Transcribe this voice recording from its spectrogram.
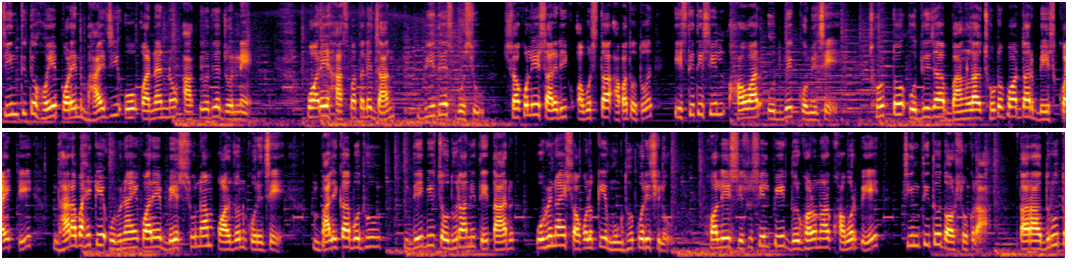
চিন্তিত হয়ে পড়েন ভাইজি ও অন্যান্য আত্মীয়দের জন্যে। পরে হাসপাতালে যান বিদেশ বসু। সকলে শারীরিক অবস্থা আপাতত স্থিতিশীল হওয়ার উদ্বেগ কমেছে। ছোট্ট উদ্রিজা বাংলা ছোট পর্দার বেশ কয়েকটি ধারাবাহিকে অভিনয় করে, বেশ সুনাম অর্জন করেছে। বালিকা বধূ দেবী চৌধুরানীতে তার অভিনয় সকলকে মুগ্ধ করেছিল। ফলে শিশুশিল্পীর দুর্ঘটনার খবর পেয়ে চিন্তিত দর্শকরা তারা দ্রুত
